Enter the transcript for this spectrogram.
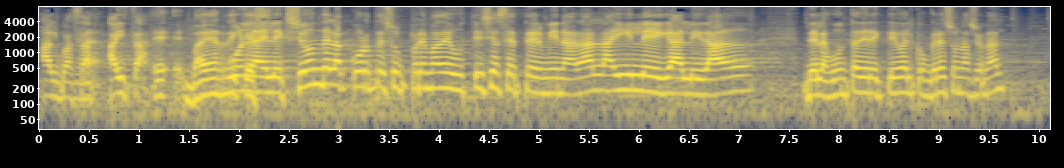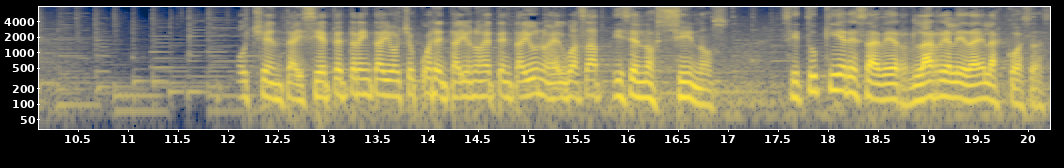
al WhatsApp. ahí está. Eh, eh, Con la elección de la Corte Suprema de Justicia se terminará la ilegalidad de la Junta Directiva del Congreso Nacional. 87 38 41 71 es el WhatsApp. Dicen los chinos, si tú quieres saber la realidad de las cosas,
